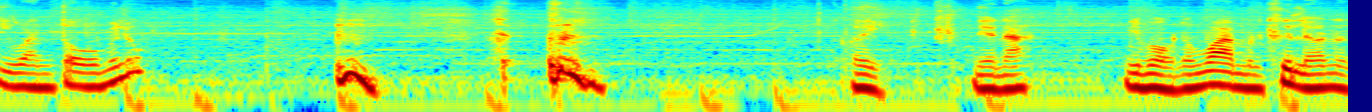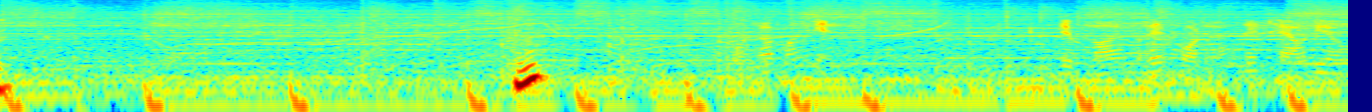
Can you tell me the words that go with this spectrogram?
กี่วันโตไม่รู้ เฮ้ย เดี๋ยวนะมีบอกน้ำว่ามันขึ้นแล้วนั่นหมดแล้วมั้งเนี่ยเรียบร้อยเมาเล่นหมดแล้วได้แถวเดียว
